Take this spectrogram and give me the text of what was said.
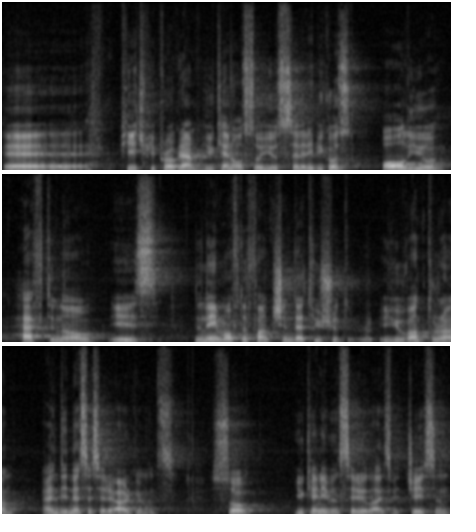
uh, PHP program, you can also use Celery because all you have to know is the name of the function that you should you want to run and the necessary arguments. So you can even serialize with JSON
